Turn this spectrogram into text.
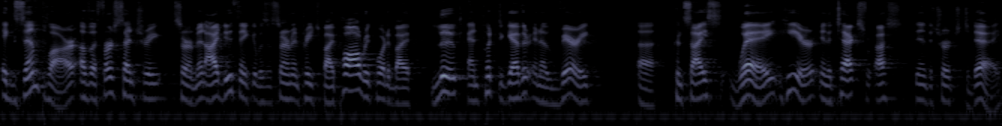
exemplar of a first century sermon. I do think it was a sermon preached by Paul, recorded by Luke, and put together in a very uh, concise way here in the text for us in the church today.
